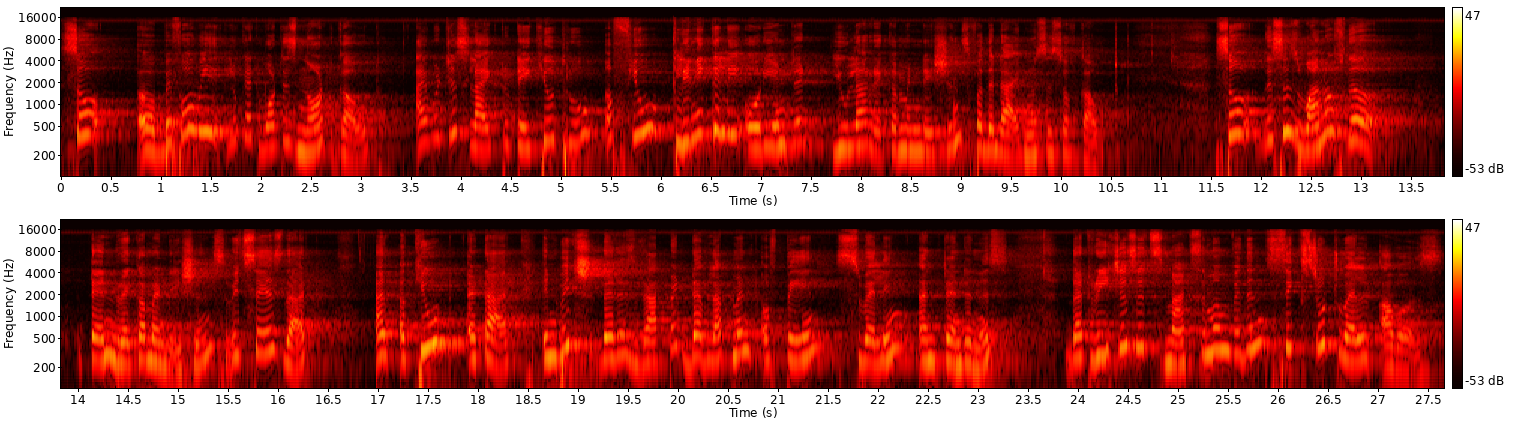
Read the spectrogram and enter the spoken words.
so, uh, before we look at what is not gout, I would just like to take you through a few clinically oriented EULAR recommendations for the diagnosis of gout. So this is one of the 10 recommendations which says that an acute attack in which there is rapid development of pain, swelling and tenderness that reaches its maximum within 6 to 12 hours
